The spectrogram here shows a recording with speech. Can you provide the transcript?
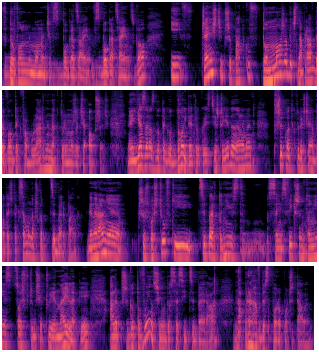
w dowolnym momencie, wzbogacając, wzbogacając go i w części przypadków to może być naprawdę wątek fabularny, na którym możecie oprzeć. Ja zaraz do tego dojdę, tylko jest jeszcze jeden element, przykład, który chciałem podać. Tak samo na przykład cyberpunk. Generalnie przyszłościówki, cyber to nie jest science fiction, to nie jest coś, w czym się czuję najlepiej, ale przygotowując się do sesji cybera, naprawdę sporo poczytałem.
